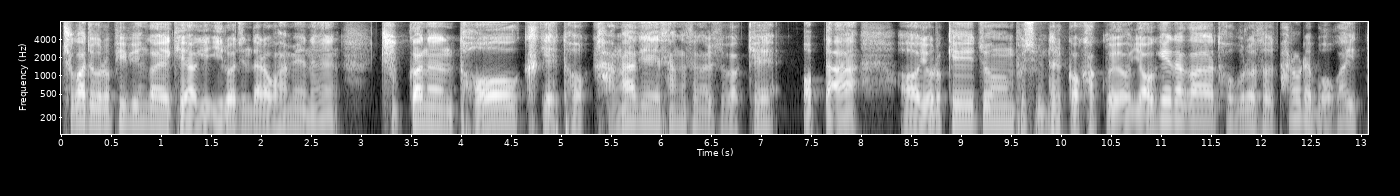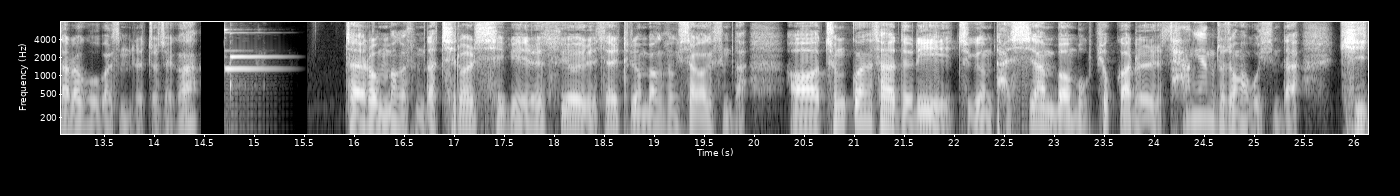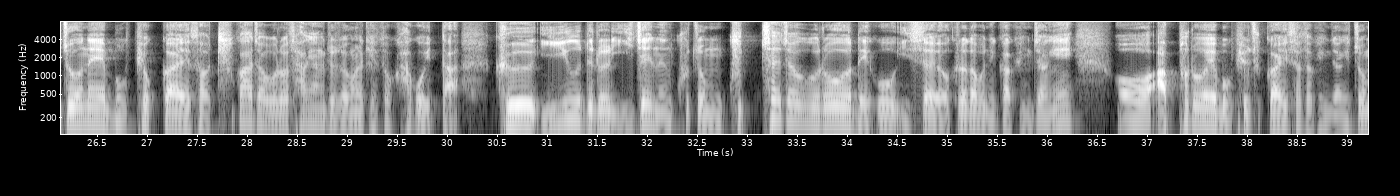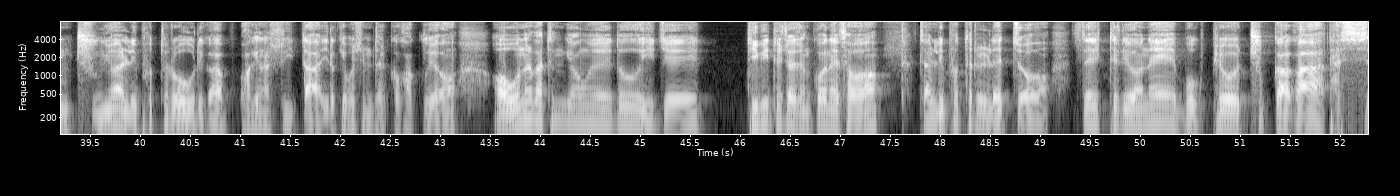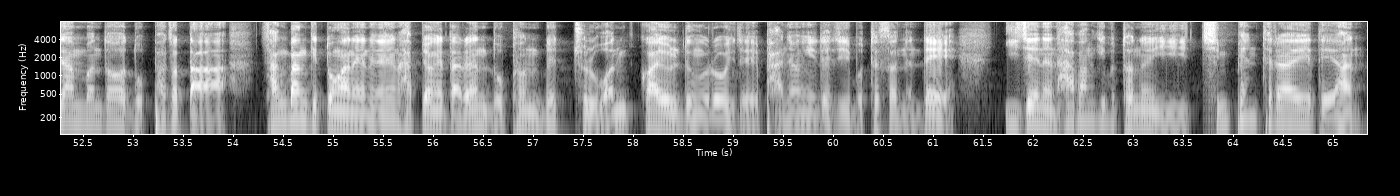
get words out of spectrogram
추가적으로 PB인과의 계약이 이루어진다라고 하면은 주가는 더 크게 더 강하게 상승할 수밖에 없다. 어, 요렇게 좀 보시면 될 것 같고요. 여기에다가 더불어서 8월에 뭐가 있다라고 말씀드렸죠, 제가. 자, 여러분 반갑습니다. 7월 10일 수요일 셀트리온 방송 시작하겠습니다. 어, 증권사들이 지금 다시 한번 목표가를 상향 조정하고 있습니다. 기존의 목표가에서 추가적으로 상향 조정을 계속하고 있다. 그 이유들을 이제는 좀 구체적으로 내고 있어요. 그러다 보니까 굉장히 어, 앞으로의 목표 주가에 있어서 굉장히 좀 중요한 리포트로 우리가 확인할 수 있다. 이렇게 보시면 될 것 같고요. 어, 오늘 같은 경우에도 이제 DB투자증권에서 자 리포트를 냈죠. 셀트리온의 목표 주가가 다시 한 번 더 높아졌다. 상반기 동안에는 합병에 따른 높은 매출 원가율 등으로 이제 반영이 되지 못했었는데 이제는 하반기부터는 이 진펜트라에 대한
